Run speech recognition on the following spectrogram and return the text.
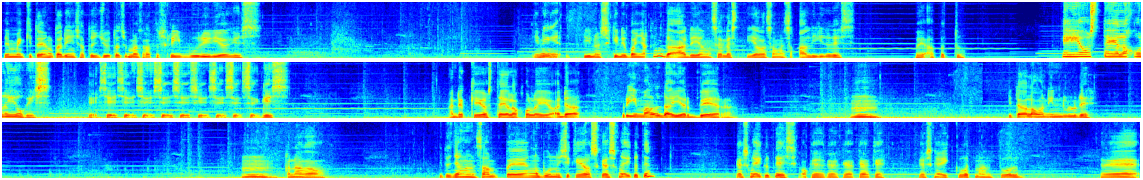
Damage kita yang tadinya satu juta cuma 100 ribu di dia guys. Ini dino segini banyak nggak ada yang celestial sama sekali gitu guys. Weh apa tuh? Chaos Stella Coleo guys. Se se se se se se se se se guys. Ada Chaos Stella Coleo ada Primal Dire Bear. Hmm. Kita lawan ini dulu deh. Hmm kena kau kita jangan sampai ngebunuh si chaos. Chaos nggak ikut kan chaos nggak ikut guys? Oke oke oke oke oke. Chaos nggak ikut mantul. Eh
